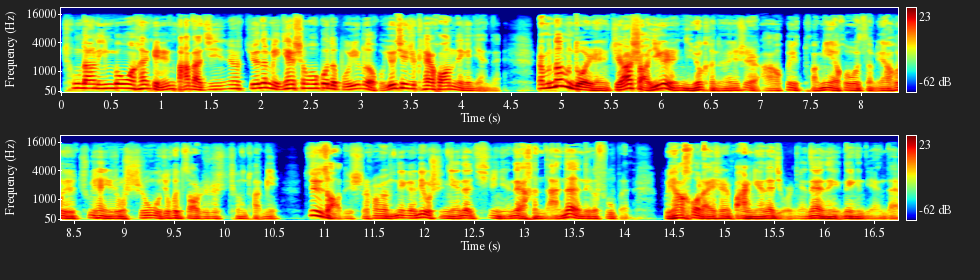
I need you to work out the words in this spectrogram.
充当零工，还给人打打金，就觉得每天生活过得不亦乐乎。尤其是开荒的那个年代，那么那么多人，只要少一个人，你就可能是啊会团灭或者怎么样，会出现一种失误，就会导致成团灭。最早的时候，那个六十年代、七十年代很难的那个副本，不像后来是八十年代、九十年代那那个年代，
